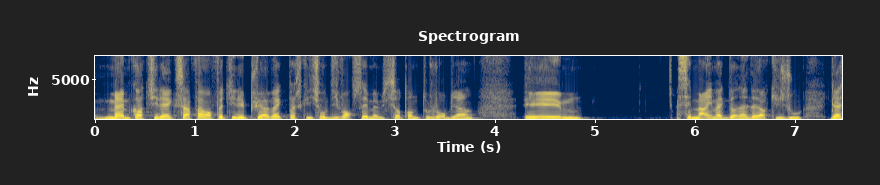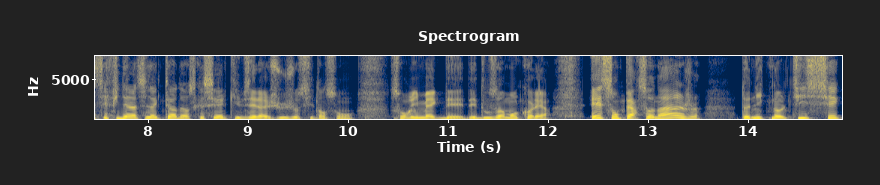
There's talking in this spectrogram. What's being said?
même quand il est avec sa femme, en fait, il est plus avec parce qu'ils sont divorcés, même s'ils s'entendent toujours bien. Et hum, c'est Marie McDonald d'ailleurs qui joue. Il est assez fidèle à ses acteurs parce que c'est elle qui faisait la juge aussi dans son, son remake des, des 12 hommes en colère. Et son personnage de Nick Nolte, c'est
